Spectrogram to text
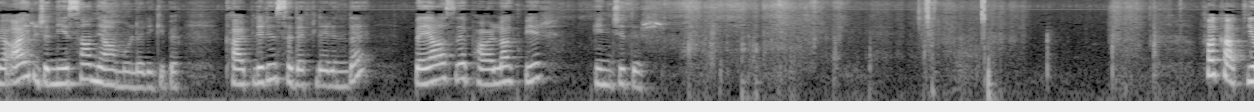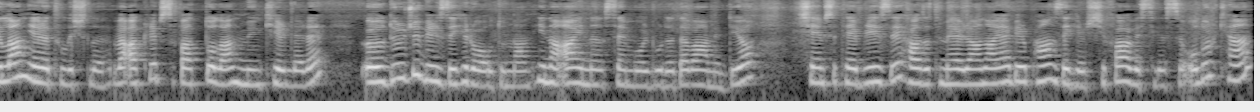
Ve ayrıca Nisan yağmurları gibi kalplerin sedeflerinde beyaz ve parlak bir incidir. Fakat yılan yaratılışlı ve akrep sıfatlı olan münkirlere öldürücü bir zehir olduğundan yine aynı sembol burada devam ediyor. Şems-i Tebrizi Hazreti Mevlana'ya bir panzehir şifa vesilesi olurken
